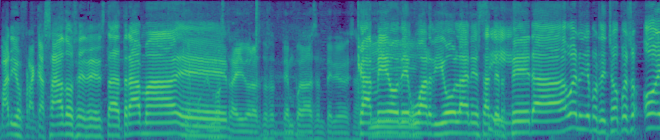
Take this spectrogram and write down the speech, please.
varios fracasados en esta trama. eh, hemos traído las dos temporadas anteriores. aquí. Cameo de Guardiola en esta Sí. tercera. Bueno, ya hemos dicho, pues hoy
